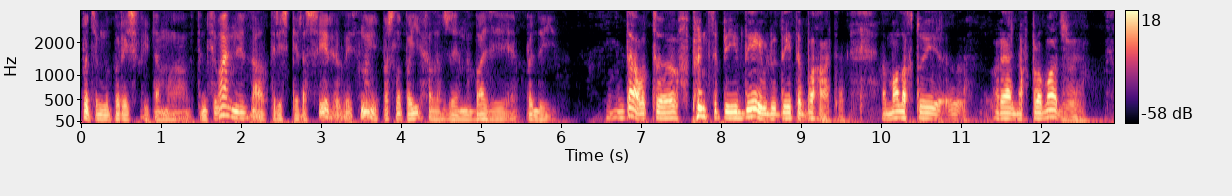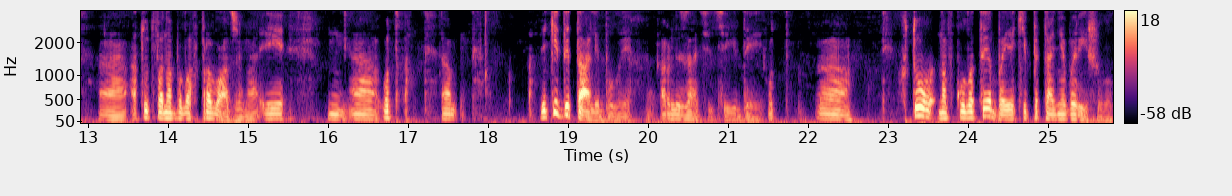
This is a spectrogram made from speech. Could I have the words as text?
Потім ми перейшли там в танцювальний зал, трішки розширились, ну і пішло-поїхало вже на базі ПДІ. Да, от, е, в принципі, ідей у людей то багато. Мало хто і е, реально впроваджує, е, а тут вона була впроваджена. І от які деталі були реалізації цієї ідеї? От, хто навколо тебе які питання вирішував?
